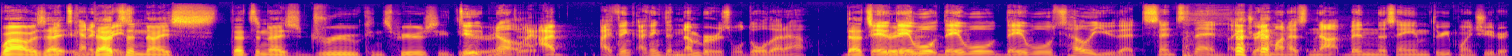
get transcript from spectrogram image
Wow, is that that's crazy. a nice that's a nice Drew conspiracy theory. Dude, right no, there. I I think I think the numbers will dole that out. That's They, they will they will they will tell you that since then, like Draymond has not been the same three point shooter,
